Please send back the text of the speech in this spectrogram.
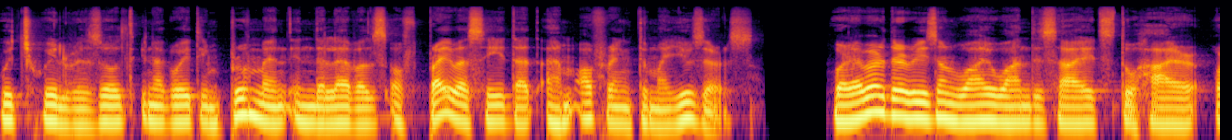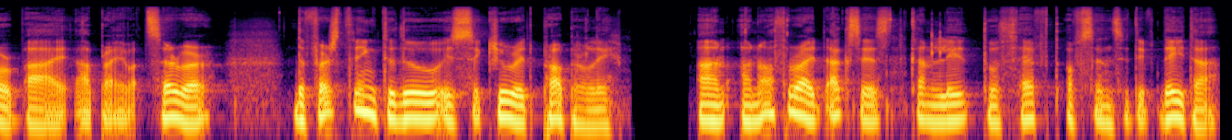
which will result in a great improvement in the levels of privacy that I am offering to my users. Whatever the reason why one decides to hire or buy a private server, the first thing to do is secure it properly. An unauthorized access can lead to theft of sensitive data,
